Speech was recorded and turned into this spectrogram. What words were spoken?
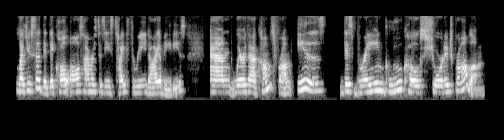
like you said, they, they call Alzheimer's disease type 3 diabetes. And where that comes from is this brain glucose shortage problem.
